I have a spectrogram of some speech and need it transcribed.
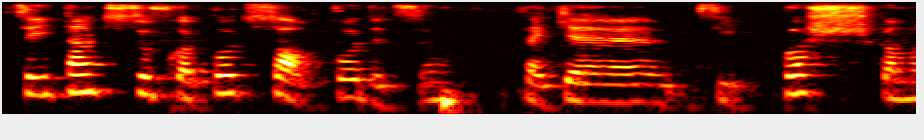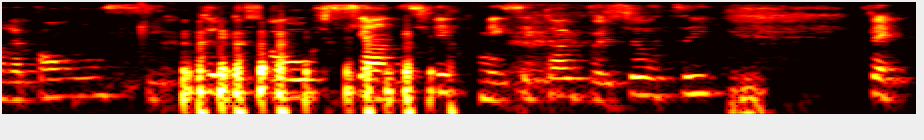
sais, tant que tu souffres pas, tu sors pas de ça. Fait que c'est poche comme réponse, c'est tout sauf scientifique, mais c'est un peu ça, tu sais. Fait que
